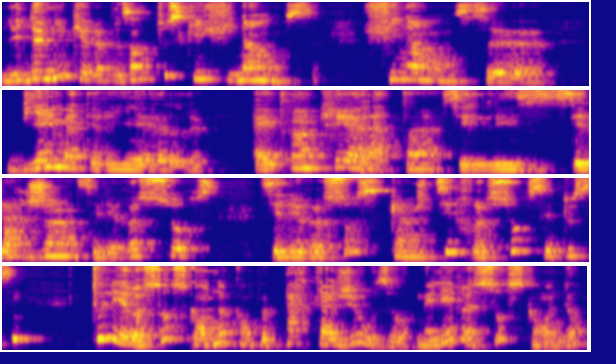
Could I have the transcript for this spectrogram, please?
les deniers qui représentent tout ce qui est finance, finance, euh, biens matériels, être ancré à la terre, c'est l'argent, c'est les ressources. C'est les ressources, quand je dis ressources, c'est aussi toutes les ressources qu'on a qu'on peut partager aux autres. Mais les ressources qu'on a,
